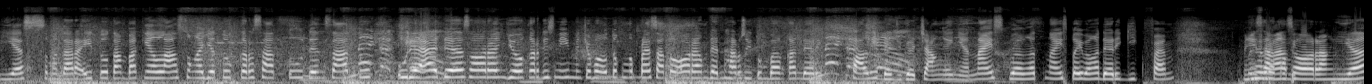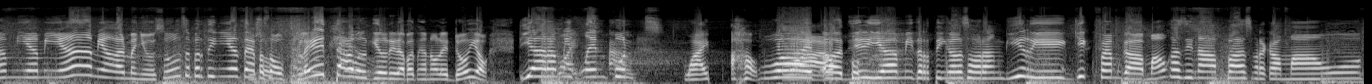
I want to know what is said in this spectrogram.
Yes, sementara itu tampaknya langsung aja tuker satu dan satu. Udah ada seorang Joker di sini mencoba untuk ngepres satu orang dan harus ditumbangkan dari Valid dan juga Cange-nya. Nice banget, nice play banget dari Geek Fam. Menyisakan Bener-bener seorang Yam Yam Yam yang akan menyusul sepertinya Tempest of Blade double kill didapatkan oleh Doyok. Di arah mid lane pun wipe out. Wipe Wow. out. Jadi Yami tertinggal seorang diri. Geek Fam gak mau kasih napas. Mereka mau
